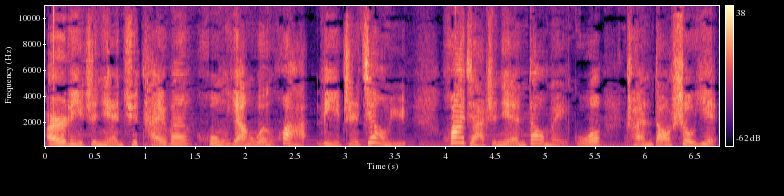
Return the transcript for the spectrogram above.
而立之年去台湾弘扬文化、励志教育，花甲之年到美国传道授业，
